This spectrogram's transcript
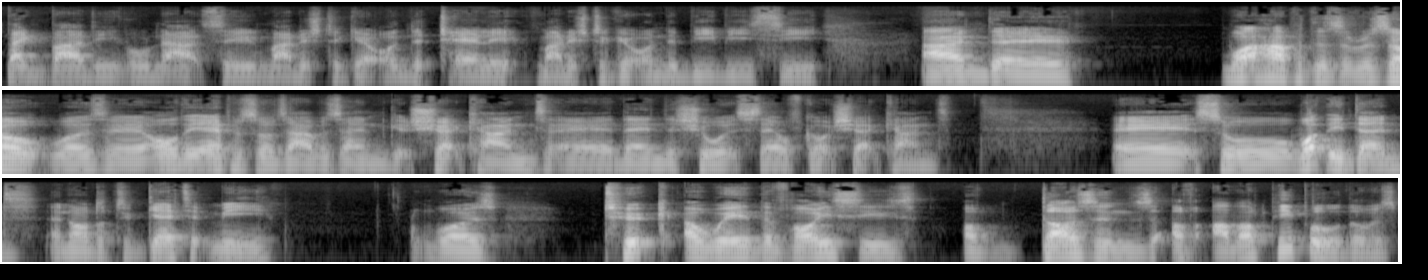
big bad evil Nazi managed to get on the telly, managed to get on the BBC, and uh, what happened as a result was uh, all the episodes I was in got shit canned. Uh, then the show itself got shit canned. So what they did in order to get at me was took away the voices of dozens of other people. There was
